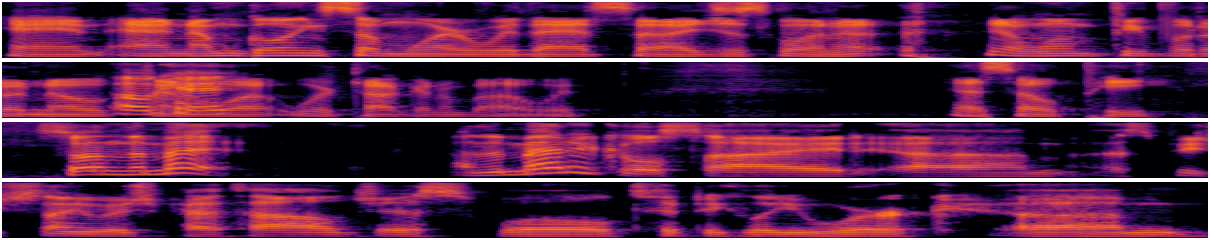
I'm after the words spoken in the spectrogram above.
and and I'm going somewhere with that, so I just want to I want people to know okay. kind of what we're talking about with SLP. So on the med on the medical side, um, a speech language pathologist will typically work um,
